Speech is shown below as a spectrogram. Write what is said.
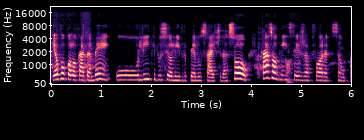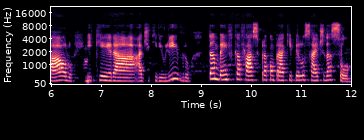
Eu vou colocar também o link do seu livro pelo site da Soul. Caso alguém ah. seja fora de São Paulo e queira adquirir o livro, também fica fácil para comprar aqui pelo site da Soul.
